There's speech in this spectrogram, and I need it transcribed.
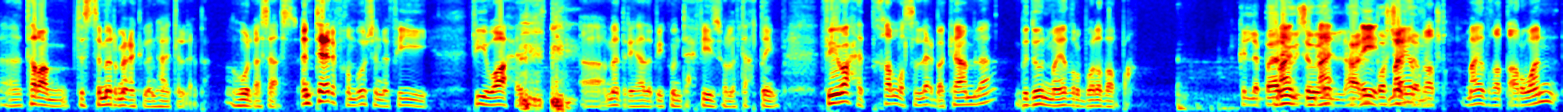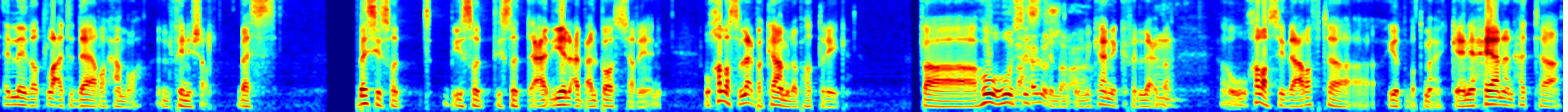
آه، ترى بتستمر معك لنهاية اللعبة. هو الأساس. أنت تعرف خنبوش إنه في في واحد آه ما أدري هذا بيكون تحفيز ولا تحطيم. في واحد خلص اللعبة كاملة بدون ما يضرب ولا ضربة. كله parry ويسوي إيه ال posture ما. يضغط ما يضغط R1 إلا إذا طلعت الدائرة الحمراء ال finisher بس. بس يصد يصد يصد يلعب على ال posture يعني. وخلص اللعبة كاملة بهالطريقة. فهو هو system. وميكانيك في اللعبة. مم. وخلاص إذا عرفته يضبط معك. يعني أحيانا حتى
